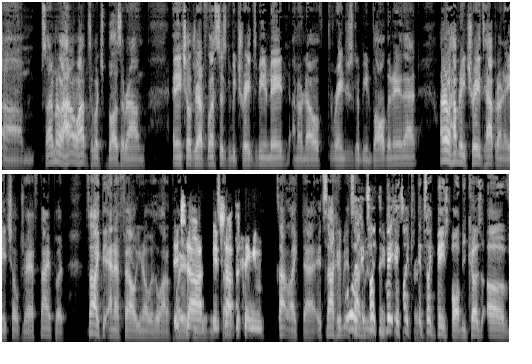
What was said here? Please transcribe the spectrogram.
Um, so I don't know. I don't have too much buzz around NHL draft unless there's going to be trades being made. I don't know if the Rangers are going to be involved in any of that. I don't know how many trades happen on NHL draft night, but it's not like the NFL. You know, with a lot of players. It's not. It's stuff. not the same. It's not like that. It's not going to be. It's Well, not. It's be like the the ba- it's like for it's like baseball because of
